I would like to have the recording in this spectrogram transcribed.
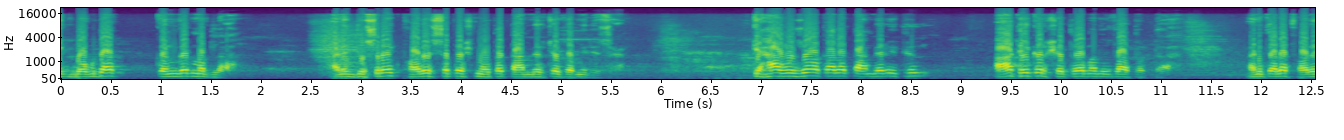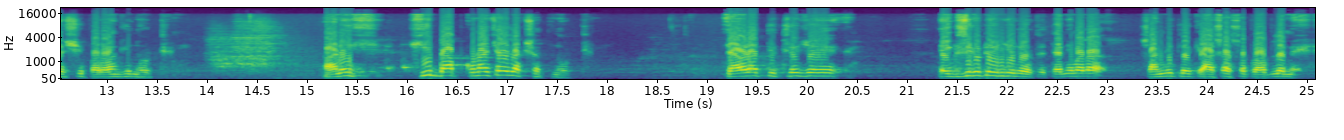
एक बोगदा कणगरमधला आणि दुसरा एक फॉरेस्टचा प्रश्न होता तांबेरच्या जमिनीचा. की हा उजवा काला तांबेर येथील आठ एकर क्षेत्रामध्ये जात होता आणि त्याला फॉरेस्टची परवानगी नव्हती. आणि ही बाब कोणाच्याही लक्षात नव्हती. त्यावेळेला तिथले जे एक्झिक्युटिव्ह इंजिनियर होते त्यांनी मला सांगितलं की असा असा प्रॉब्लेम आहे.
